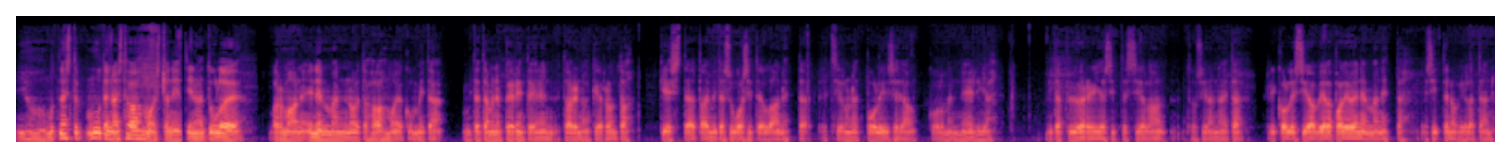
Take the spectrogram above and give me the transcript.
Joo, mutta näistä, muuten näistä hahmoista, niin siinähän tulee varmaan enemmän noita hahmoja kuin mitä, mitä tämmöinen perinteinen tarinankerronta kestää tai mitä suositellaan, että, että siellä on näitä poliiseja on kolme, neljä, mitä pyörii ja sitten siellä on tosiaan näitä rikollisia on vielä paljon enemmän. Että, ja sitten on vielä tämän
